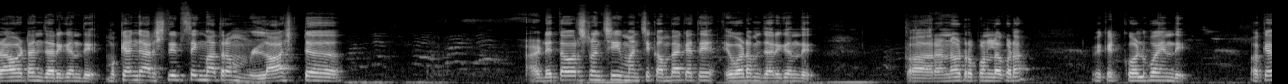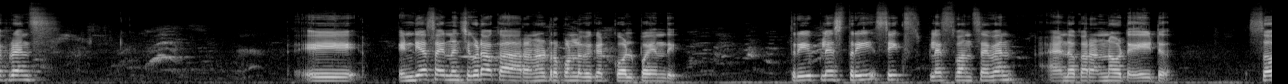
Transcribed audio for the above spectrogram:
రావటం జరిగింది. ముఖ్యంగా హర్షదీప్ సింగ్ మాత్రం లాస్ట్ డెత్ అవర్స్ నుంచి మంచి కంబ్యాక్ అయితే ఇవ్వడం జరిగింది. రన్అట్ రూపంలో కూడా వికెట్ కోల్పోయింది ఓకే ఫ్రెండ్స్ ఈ ఇండియా సైడ్ నుంచి కూడా ఒక రన్అట్ రూపంలో వికెట్ కోల్పోయింది three plus three six plus one seven and ఒక రన్అట్ ఎయిట్ సో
